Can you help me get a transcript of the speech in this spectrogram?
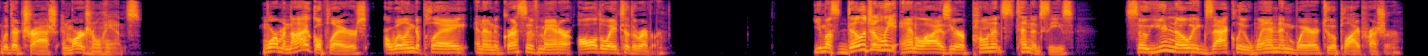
with their trash and marginal hands. More maniacal players are willing to play in an aggressive manner all the way to the river. You must diligently analyze your opponent's tendencies so you know exactly when and where to apply pressure.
